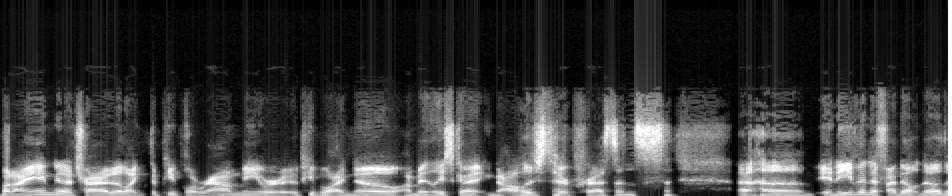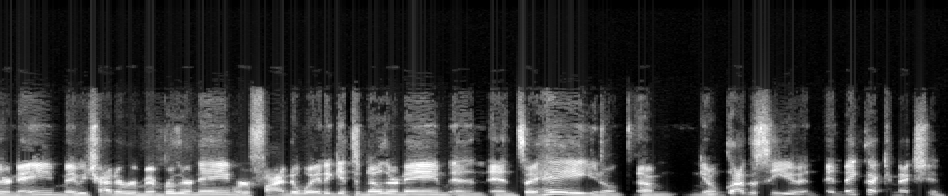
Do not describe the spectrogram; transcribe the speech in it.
but I am going to try to like the people around me or the people I know. I'm at least going to acknowledge their presence, um, and even if I don't know their name, maybe try to remember their name or find a way to get to know their name and and say, hey, you know, I'm you know glad to see you and, and make that connection.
